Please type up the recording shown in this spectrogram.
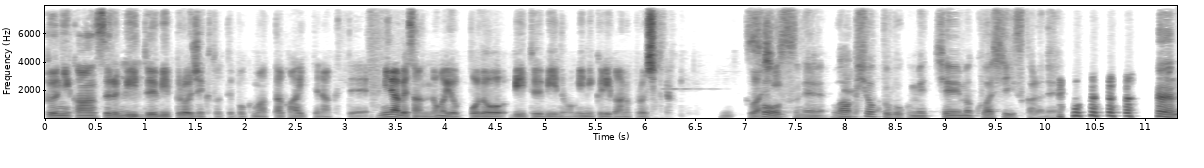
プに関するうん B2B プロジェクトって僕全く入ってなくて、みなべさんのがよっぽど B2B のミミクリ側のプロジェクトに詳しい。そうですね。ワークショップ僕めっちゃ今詳しいですからね。だか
